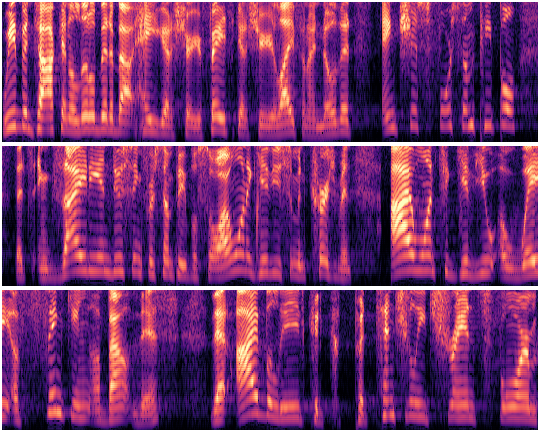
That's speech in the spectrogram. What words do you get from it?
we've been talking a little bit about, hey, you got to share your faith, you got to share your life. And I know that's anxious for some people, that's anxiety inducing for some people. So I want to give you some encouragement. I want to give you a way of thinking about this that I believe could potentially transform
